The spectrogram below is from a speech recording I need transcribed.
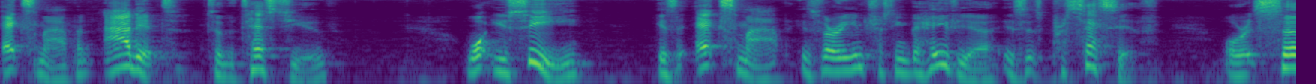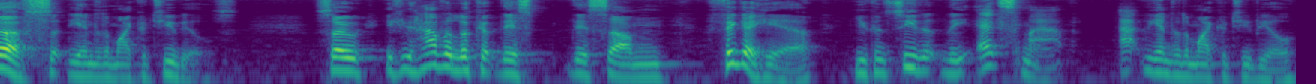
XMAP and add it to the test tube, what you see is XMAP is very interesting behavior, is it's processive, or it surfs at the end of the microtubules. So if you have a look at this, this um, figure here, you can see that the XMAP at the end of the microtubule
